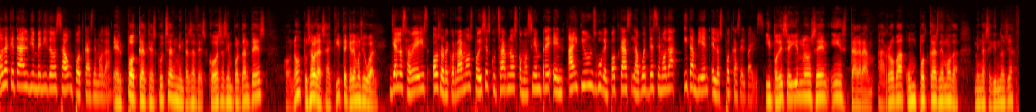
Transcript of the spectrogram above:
Hola, ¿qué tal? Bienvenidos a un podcast de moda. El podcast que escuchas mientras haces cosas importantes o no, tú sabrás, aquí te queremos igual. Ya lo sabéis, os lo recordamos, podéis escucharnos como siempre en iTunes, Google Podcast, la web de Semoda y también en los podcasts del país. Y podéis seguirnos en Instagram, arroba un podcast de moda. Venga, seguidnos ya.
